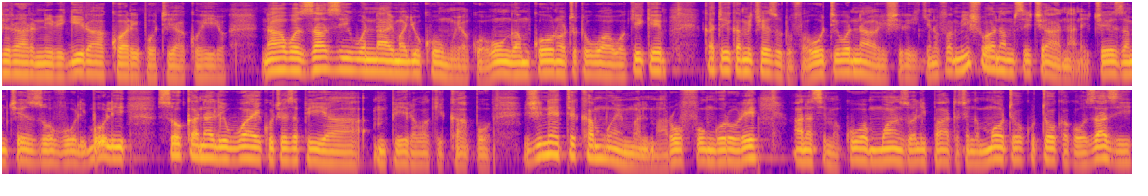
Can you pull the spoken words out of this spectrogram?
Gerard Nibigira kwa ripoti yako hiyo. Na wazazi wanaye majukumu ya kuwaunga mkono watoto wao wa kike katika michezo tofauti wanaoishiriki. Inafahamishwa na msichana anayecheza mchezo wa voliboli, soka na aliwahi kucheza pia mpira wa kikapo. Jinete Kamwema almaarufu Ngorore anasema kuwa mwanzo alipata changamoto kutoka kwa wazazi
